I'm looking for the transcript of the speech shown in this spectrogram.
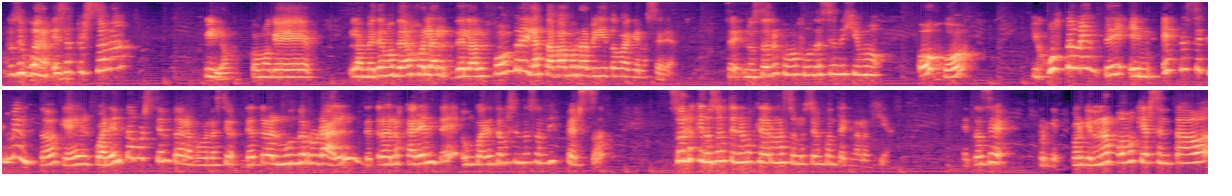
Entonces, bueno, esas personas, filo, como que las metemos debajo de la, alfombra y las tapamos rapidito para que no se vean. nosotros como fundación dijimos, ojo, que justamente en este segmento, que es el 40% de la población dentro del mundo rural, dentro de los carentes, un 40% son dispersos, son los que nosotros tenemos que dar una solución con tecnología. Entonces, porque, porque no nos podemos quedar sentados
